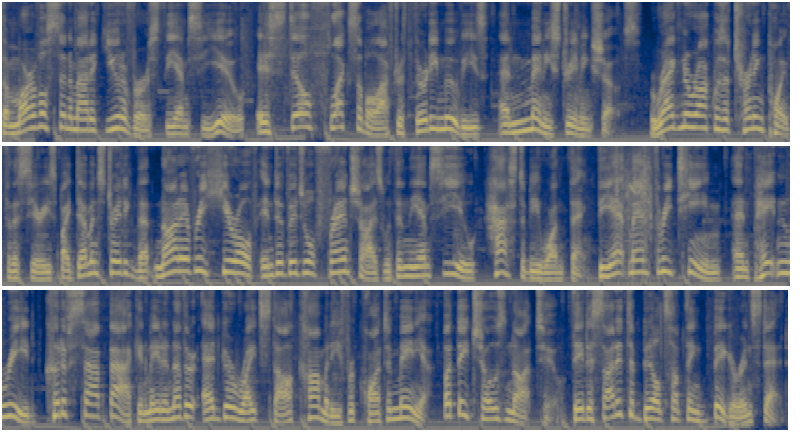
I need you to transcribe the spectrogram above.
the Marvel Cinematic Universe, the MCU, is still flexible after 30 movies and many streaming shows. Ragnarok was a turning point for the series by demonstrating that not every hero of individual franchise within the MCU has to be one thing. The Ant-Man 3 team and Peyton Reed could have sat back and made another Edgar Wright style comedy for Quantum Mania, but they chose not to. They decided to build something bigger instead,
